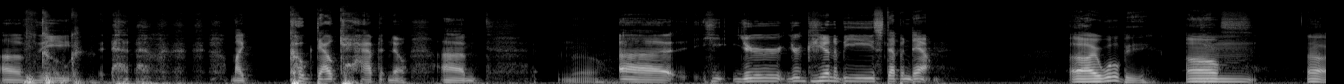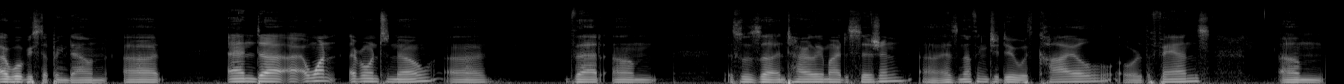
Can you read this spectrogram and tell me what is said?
of the my coked out captain. No, um, No. uh, he you're you're gonna be stepping down. Uh, I will be. Um, uh, I will be stepping down. Uh, and uh, I want everyone to know uh, that um, this was uh, entirely my decision. Uh, it has nothing to do with Kyle or the fans. Um,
